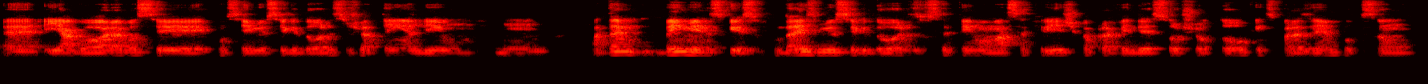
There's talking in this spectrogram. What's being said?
É, e agora você, com 100 mil seguidores, você já tem ali um, um até bem menos que isso, com 10 mil seguidores, você tem uma massa crítica para vender social tokens, por exemplo, que são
